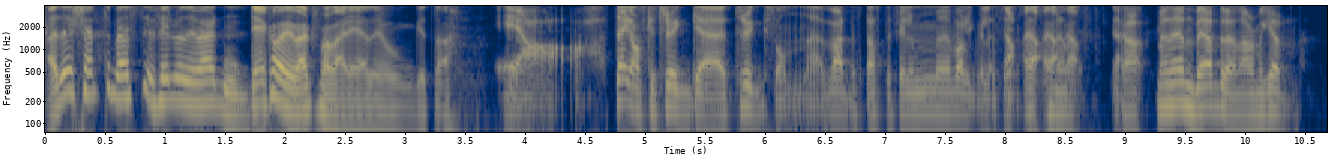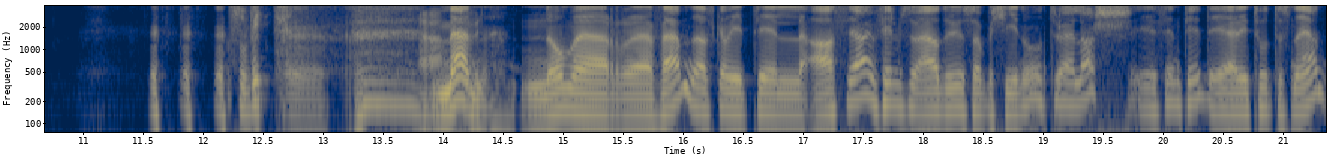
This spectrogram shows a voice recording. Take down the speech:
Nei, det er sjette beste filmen i verden. Det kan vi i hvert fall være enige om, gutta. ja Det er ganske trygg, eh, trygg sånn eh, verdens beste filmvalg, vil jeg si. Ja, ja, ja, ja. Ja. Ja, men er den bedre enn Armageddon? Så vidt. Ja. Men nummer fem, da skal vi til Asia. En film som jeg og du så på kino, tror jeg, Lars, i sin tid. Det er i 2001.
